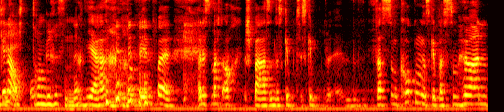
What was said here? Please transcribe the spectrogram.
genau. echt drum gerissen, ne? Ja, auf jeden Fall. Und es macht auch Spaß und es gibt, es gibt äh, was zum Gucken, es gibt was zum Hören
